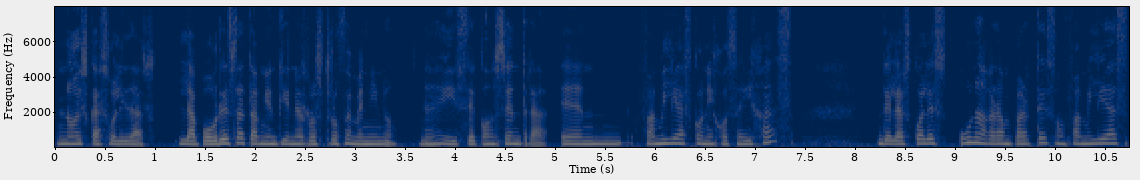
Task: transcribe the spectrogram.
no es casualidad. La pobreza también tiene rostro femenino ¿eh? mm. y se concentra en familias con hijos e hijas, de las cuales una gran parte son familias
